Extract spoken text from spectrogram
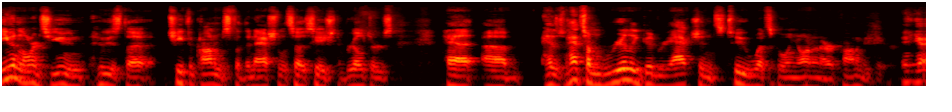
even Lawrence Yun, who's the chief economist for the National Association of Realtors, um, has had some really good reactions to what's going on in our economy here. Yeah,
